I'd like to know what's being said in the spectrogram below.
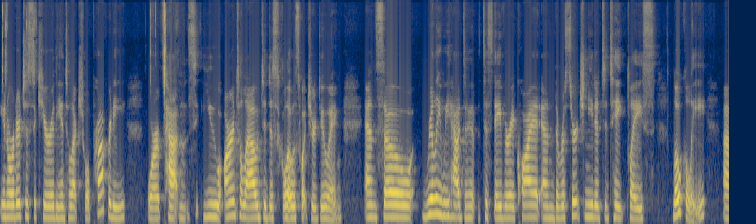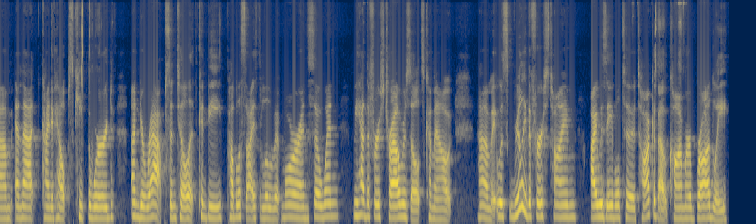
in order to secure the intellectual property or patents, you aren't allowed to disclose what you're doing. And so, really, we had to, to stay very quiet, and the research needed to take place locally. Um, and that kind of helps keep the word under wraps until it can be publicized a little bit more. And so when we had the first trial results come out, um, it was really the first time I was able to talk about Calmer broadly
